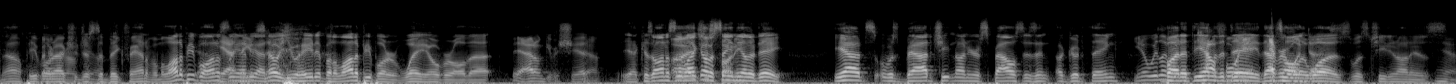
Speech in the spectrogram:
no, people are actually just a big fan of him. A lot of people, Yeah, honestly, yeah, I think Andy, I it's know sad. you hate it, but a lot of people are way over all that. Yeah, I don't give a shit. yeah. Yeah, because honestly, Uh, like it's I was just saying the funny. other day, yeah, it's, it was bad. Cheating on your spouse isn't a good thing. You know, we live But in at the end of the California, day, that's all it does. was was cheating on his. Yeah.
